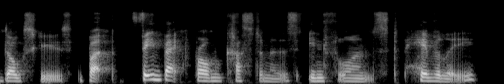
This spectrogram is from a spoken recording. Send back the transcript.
dog SKUs. But feedback from customers influenced heavily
